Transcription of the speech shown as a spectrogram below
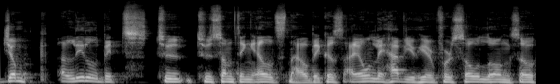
jump a little bit to to something else now because I only have you here for so long. So,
